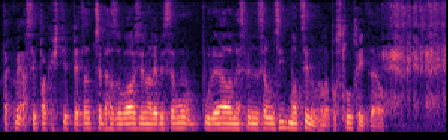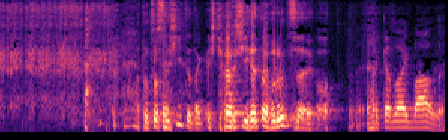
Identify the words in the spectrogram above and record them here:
tak mi asi pak ještě pět let předhazoval, že na ryby se mu půjde, ale nesmíte se vzít macinu. Hele, poslouchejte, jo. A to, co slyšíte, tak ještě horší je to v ruce, jo. Hrkadlo jak bláze.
